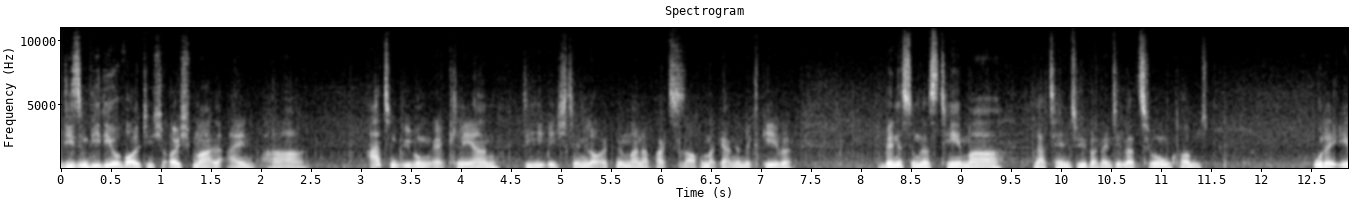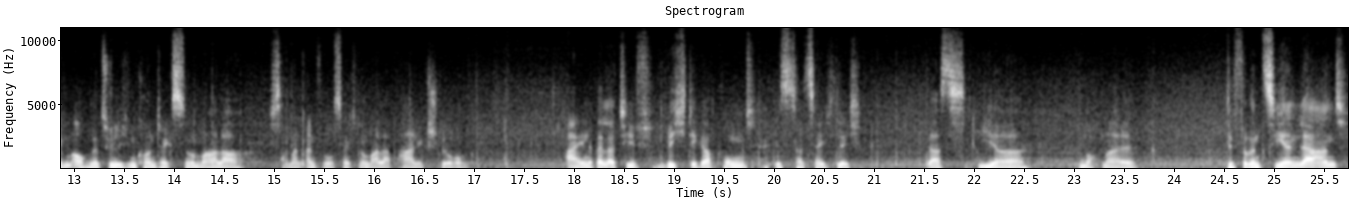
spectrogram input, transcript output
In diesem Video wollte ich euch mal ein paar Atemübungen erklären, die ich den Leuten in meiner Praxis auch immer gerne mitgebe, wenn es um das Thema latente Hyperventilation kommt oder eben auch natürlich im Kontext normaler, ich sage mal in Anführungszeichen normaler Panikstörung. Ein relativ wichtiger Punkt ist tatsächlich, dass ihr nochmal differenzieren lernt,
